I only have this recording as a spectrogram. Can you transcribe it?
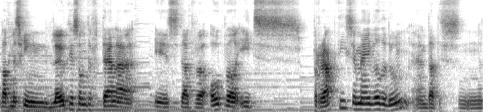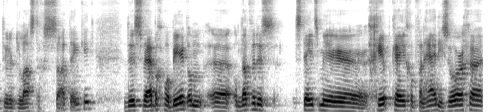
Wat misschien leuk is om te vertellen, is dat we ook wel iets praktischer mee wilden doen. En dat is natuurlijk lastig zat, denk ik. Dus we hebben geprobeerd om, uh, omdat we dus steeds meer grip kregen op van hè, die zorgen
